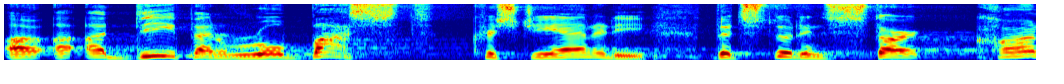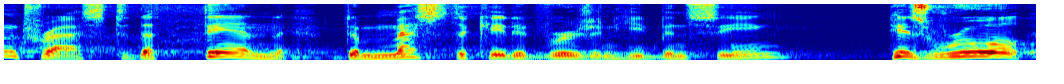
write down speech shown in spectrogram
a, a, a deep and robust Christianity that stood in stark contrast to the thin, domesticated version he'd been seeing. His rule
